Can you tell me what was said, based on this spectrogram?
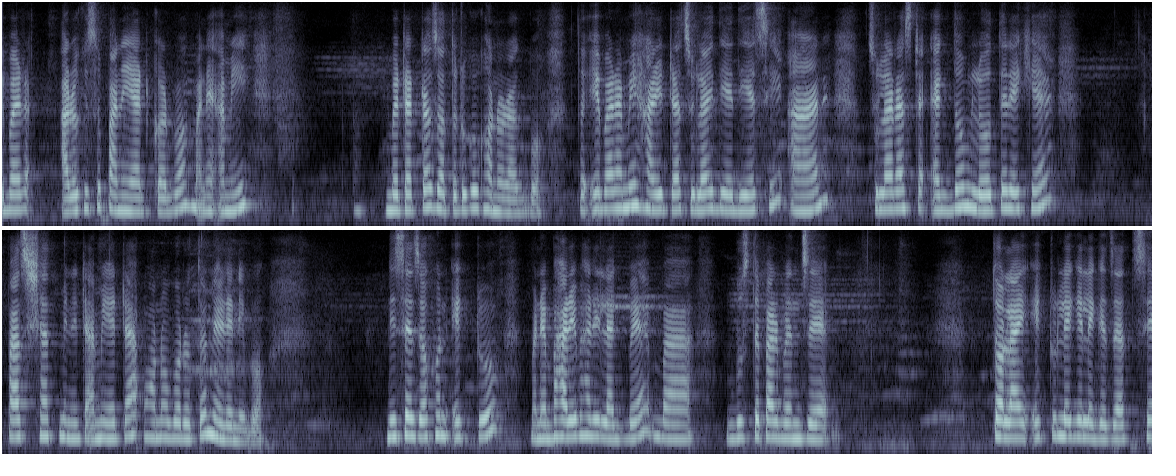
এবার আরও কিছু পানি অ্যাড করব মানে আমি বেটারটা যতটুকু ঘন রাখব। তো এবার আমি হাঁড়িটা চুলায় দিয়ে দিয়েছি আর চুলার আঁচটা একদম লোতে রেখে পাঁচ সাত মিনিট আমি এটা অনবরত নেড়ে নিব। নিচে যখন একটু মানে ভারী ভারী লাগবে বা বুঝতে পারবেন যে তলায় একটু লেগে লেগে যাচ্ছে,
